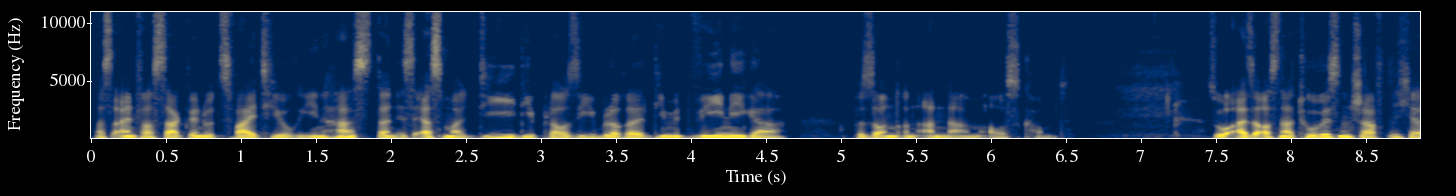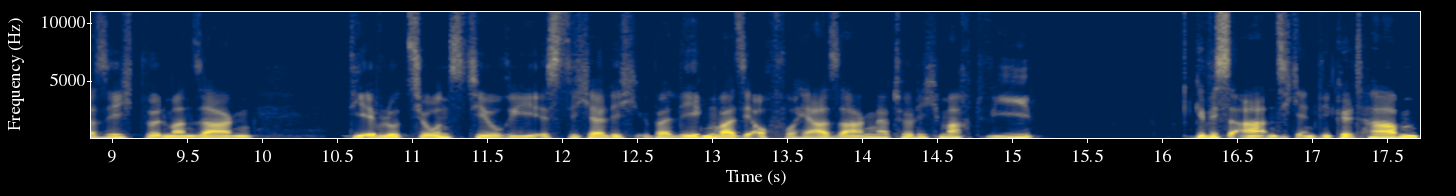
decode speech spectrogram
was einfach sagt, wenn du zwei Theorien hast, dann ist erstmal die, die plausiblere, die mit weniger besonderen Annahmen auskommt. So, also aus naturwissenschaftlicher Sicht würde man sagen, die Evolutionstheorie ist sicherlich überlegen, weil sie auch Vorhersagen natürlich macht, wie gewisse Arten sich entwickelt haben.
